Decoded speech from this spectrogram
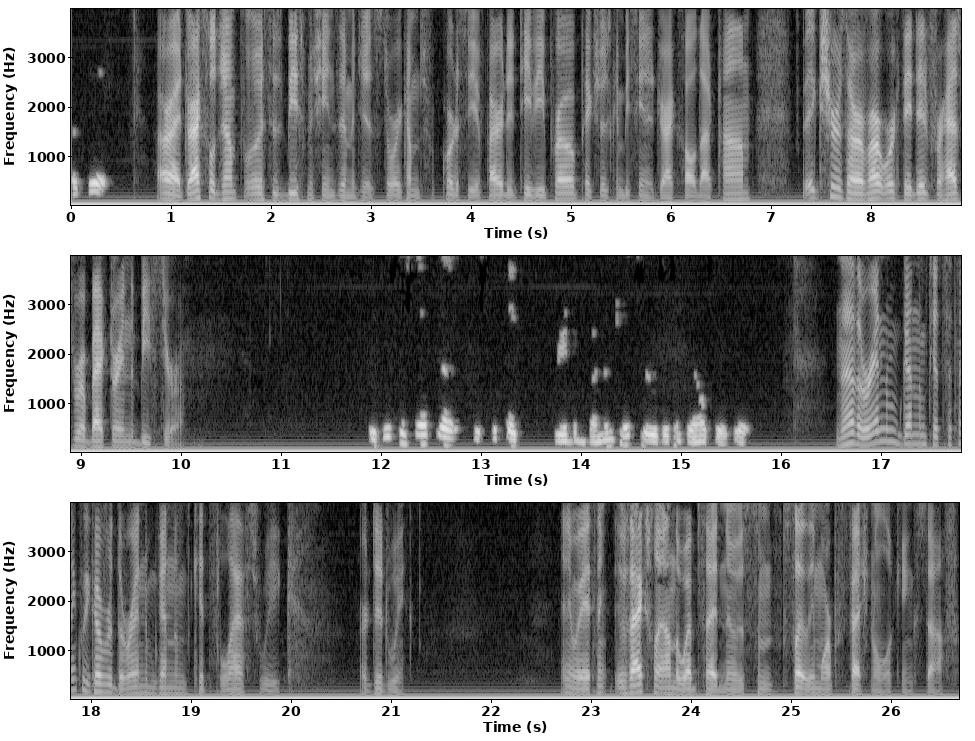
Let's it. Alright, Draxhall Jump releases Beast Machines images. Story comes courtesy of Pirated TV Pro. Pictures can be seen at draxhall.com. Pictures are of artwork they did for Hasbro back during the Beast era. Is this the stuff that just looked like random Gundam kits, or is there something else there too? Now, the random Gundam kits, I think we covered the random Gundam kits last week. Or did we? Anyway, I think it was actually on the website and it was some slightly more professional looking stuff.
